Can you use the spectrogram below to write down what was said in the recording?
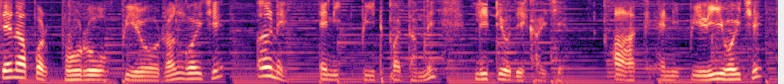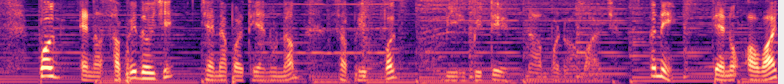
તેના પર ભૂરો, પીળો રંગ હોય છે અને એની પીઠ પર તમને લીટીઓ દેખાય છે. આંખ એની પીળી હોય છે. પગ એના સફેદ હોય છે, જેના પરથી એનું નામ સફેદ પગ બિલબીટે નામ પડવામાં આવે છે. અને તેનો અવાજ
